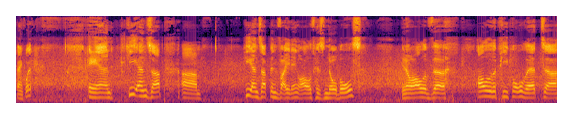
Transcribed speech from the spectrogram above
banquet, and he ends up um, he ends up inviting all of his nobles, you know, all of the all of the people that uh,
